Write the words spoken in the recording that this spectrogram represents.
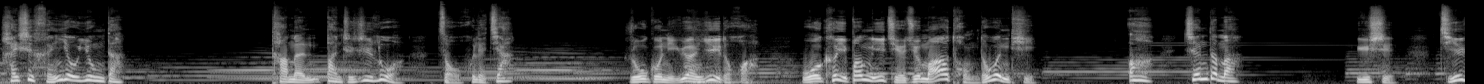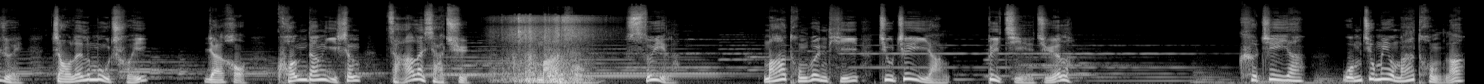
还是很有用的。他们伴着日落走回了家。如果你愿意的话，我可以帮你解决马桶的问题。哦，真的吗？于是，杰瑞找来了木锤，然后哐当一声砸了下去，马桶碎了，马桶问题就这样被解决了。可这样我们就没有马桶了。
